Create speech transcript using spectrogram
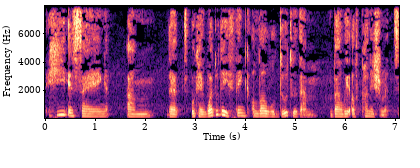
he is saying um, that, okay, what do they think Allah will do to them by way of punishment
